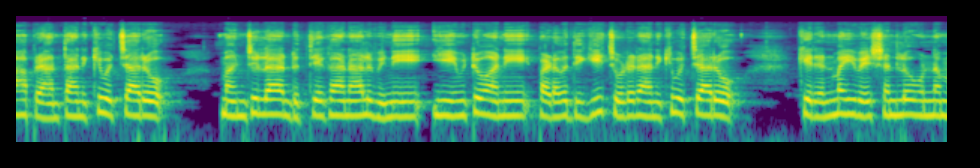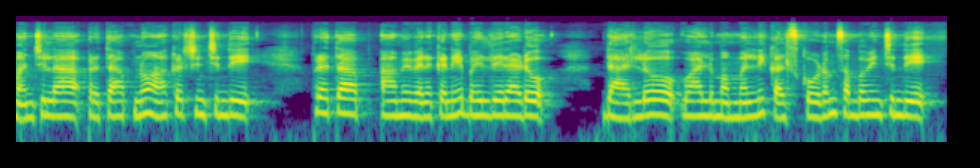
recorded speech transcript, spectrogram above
ఆ ప్రాంతానికి వచ్చారు. మంజుల నృత్యగానాలు విని ఏమిటో అని పడవ దిగి చూడడానికి వచ్చారు. కిరణ్మయి వేషంలో ఉన్న మంజుల ప్రతాప్ను ఆకర్షించింది. ప్రతాప్ ఆమె వెనకనే బయలుదేరాడు. దారిలో వాళ్ళు మమ్మల్ని కలుసుకోవడం సంభవించింది.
